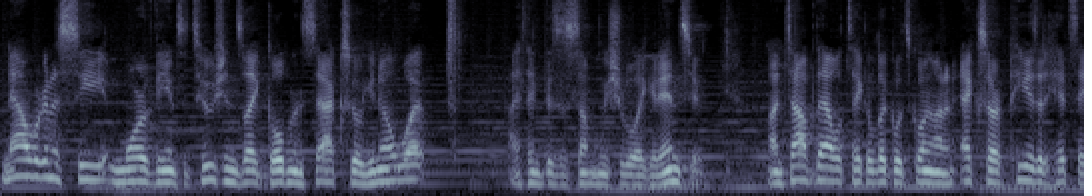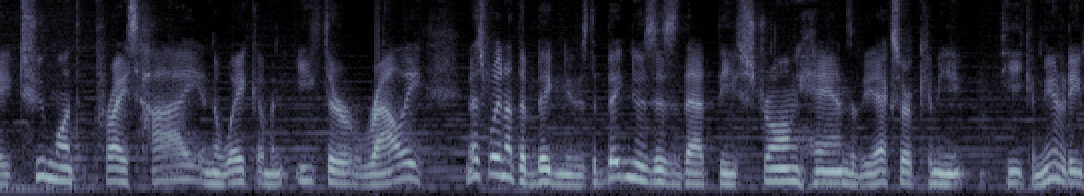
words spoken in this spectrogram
now we're going to see more of the institutions like Goldman Sachs go, you know what? I think this is something we should really get into. On top of that, we'll take a look at what's going on in XRP as it hits a two month price high in the wake of an Ether rally. And that's really not the big news. The big news is that the strong hands of the XRP community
